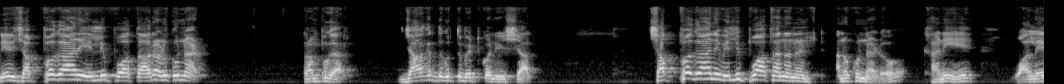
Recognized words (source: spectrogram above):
నేను చెప్పగానే వెళ్ళిపోతారు అనుకున్నాడు ట్రంప్ గారు. జాగ్రత్త గుర్తుపెట్టుకోండి విషయాలు. చెప్పగానే వెళ్ళిపోతానని అనుకున్నాడు. కానీ వాళ్ళే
